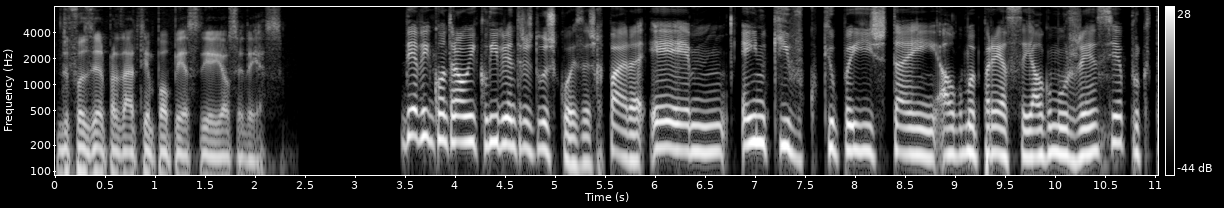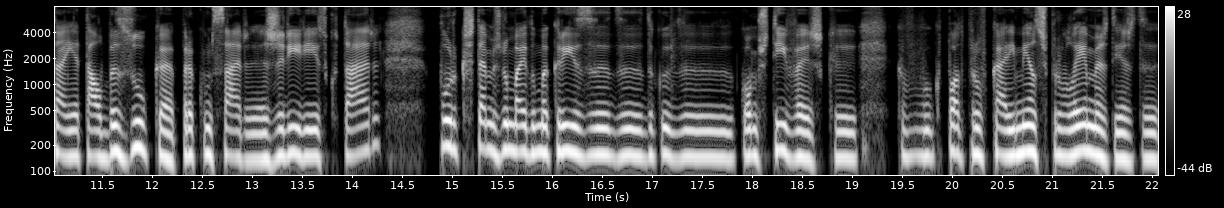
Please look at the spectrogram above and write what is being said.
de fazer para dar tempo ao PSD e ao CDS? Deve encontrar um equilíbrio entre as duas coisas. Repara, é, é inequívoco que o país tem alguma pressa e alguma urgência, porque tem a tal bazuca para começar a gerir e executar, porque estamos no meio de uma crise de, de, de combustíveis que, que, que, pode provocar imensos problemas, desde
